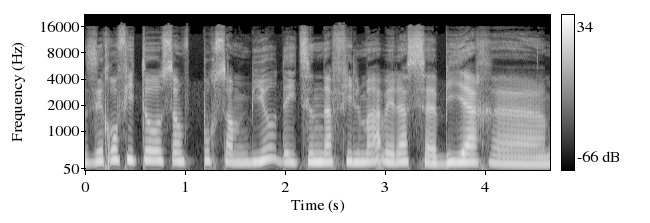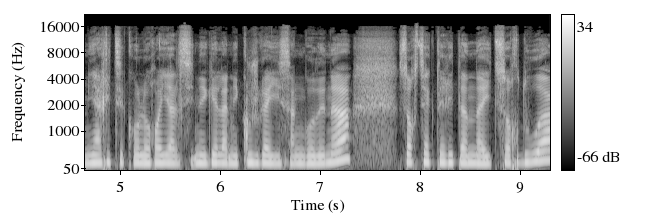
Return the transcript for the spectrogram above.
Zero fito 100% bio deitzen da filma, beraz bihar uh, miarritzeko Loroyal Zinegelan ikusgai izango dena, sortziak territan da itzordua,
